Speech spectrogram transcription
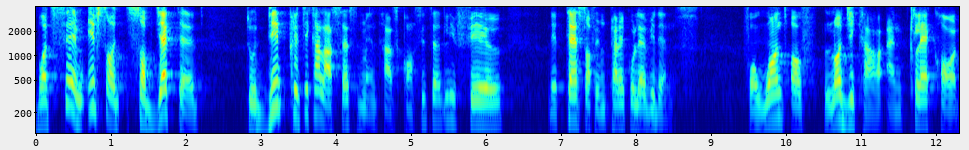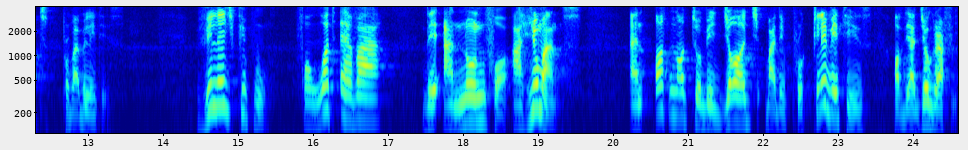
but same if su subjected to deep critical assessment has consistently failed the test of empirical evidence for want of logical and clear-cut probabilities. Village people, for whatever they are known for, are humans and ought not to be judged by the proclivities of their geography.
